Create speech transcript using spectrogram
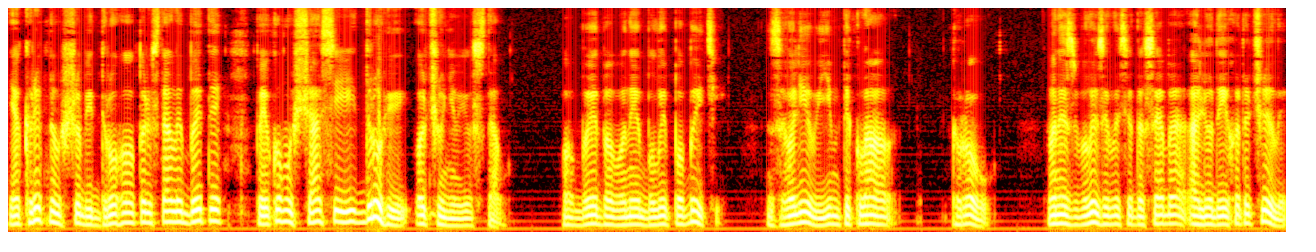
Я крикнув, щоб і другого перестали бити, по якомусь часі і другий очуняв і встав. Обидва вони були побиті. З голів їм текла кров. Вони зблизилися до себе, а люди їх оточили.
